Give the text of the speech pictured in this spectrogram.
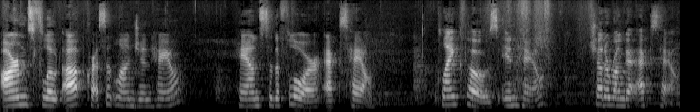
Arms float up. Crescent lunge. Inhale. Hands to the floor. Exhale. Plank pose. Inhale. Chaturanga. Exhale.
